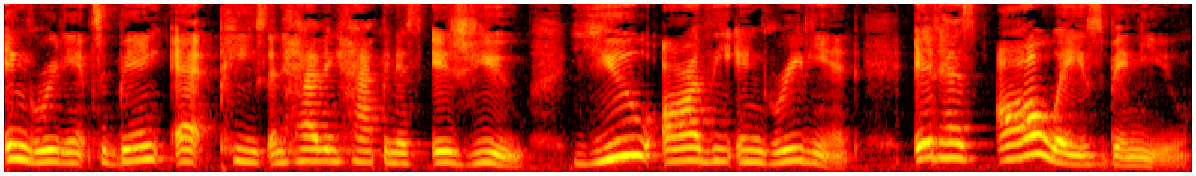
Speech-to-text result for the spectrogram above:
ingredient to being at peace and having happiness is you. You are the ingredient. It has always been you.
